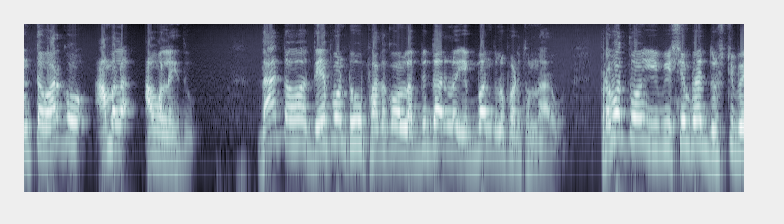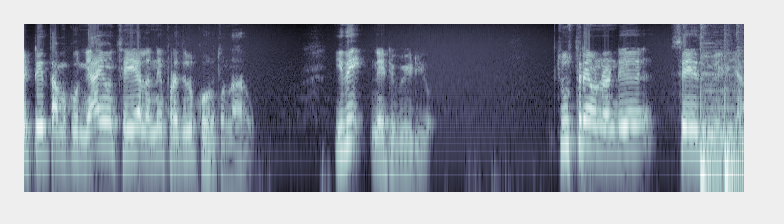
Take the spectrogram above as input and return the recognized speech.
ఇంతవరకు అమలు అవ్వలేదు. దాంతో దీపం టూ పథకం లబ్ధిదారులు ఇబ్బందులు పడుతున్నారు. ప్రభుత్వం ఈ విషయంపై దృష్టి పెట్టి తమకు న్యాయం చేయాలని ప్రజలు కోరుతున్నారు. ఇది నేటి వీడియో. చూస్తూనే ఉండండి సేజ్ మీడియా.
